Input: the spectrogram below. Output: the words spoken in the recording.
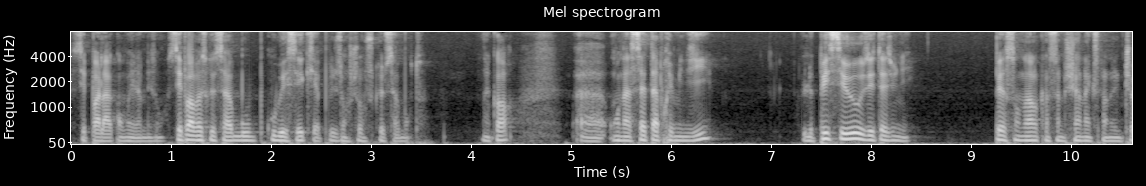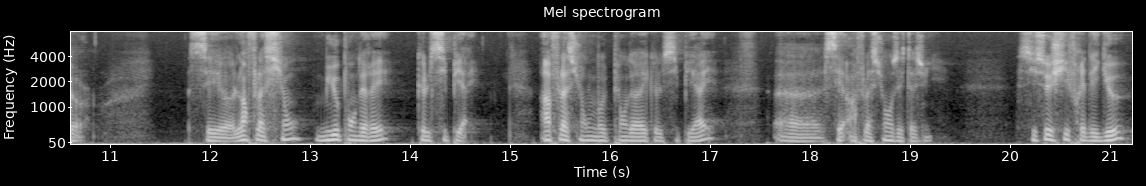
C'est pas là qu'on met la maison. C'est pas parce que ça a beaucoup baissé qu'il y a plus de chances que ça monte. D'accord? Euh, On a cet après-midi le PCE aux États-Unis. Personal Consumption Expenditure. C'est euh, l'inflation mieux pondérée que le CPI. Inflation mieux pondérée que le CPI, euh, c'est inflation aux États-Unis. Si ce chiffre est dégueu,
